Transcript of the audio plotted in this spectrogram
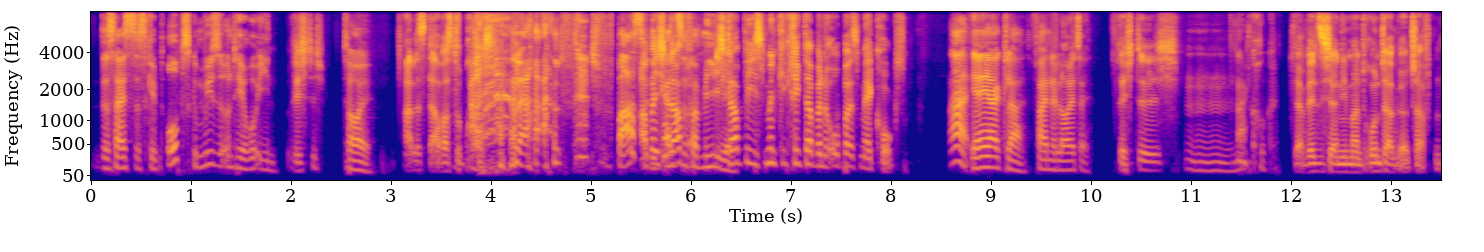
Das heißt, es gibt Obst, Gemüse und Heroin. Richtig. Toll. Alles da, was du brauchst. Spaß für Aber die ich ganze glaube, Familie. ich glaub, wie ich es mitgekriegt habe, in der Oper ist mehr Koks. ah, ja, ja, klar. Feine Leute. Richtig. Mm, na guck. Da will sich ja niemand runterwirtschaften.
